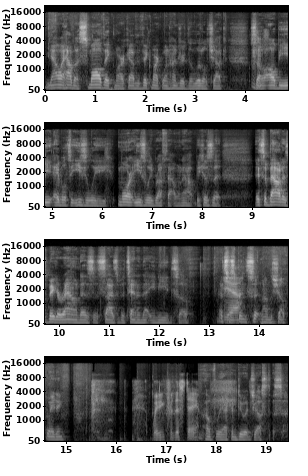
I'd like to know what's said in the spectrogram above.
Now I have a small Vicmarc. I have the Vicmarc 100, the little chuck, so Mm-hmm. I'll be able to easily, more easily rough that one out because the it's about as big around as the size of a tenon that you need. So that's Yeah. just been sitting on the shelf waiting. Waiting for this day. Hopefully, I can do it justice.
